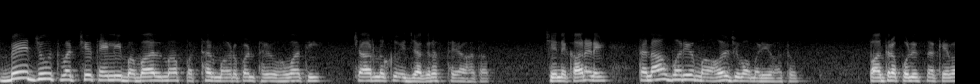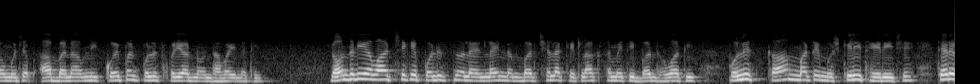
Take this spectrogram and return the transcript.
બે જૂથ વચ્ચે થયેલી બબાલમાં પથ્થરમારો પણ થયો હોવાથી ચાર લોકો ઇજાગ્રસ્ત થયા હતા, જેને કારણે તણાવભર્યો માહોલ જોવા મળ્યો હતો. પાદરા પોલીસના કહેવા મુજબ આ બનાવની કોઈ પણ પોલીસ ફરિયાદ નોંધાવાઈ નથી. નોંધનીય વાત છે કે પોલીસનો લેન્ડલાઇન નંબર છેલ્લા કેટલાક સમયથી બંધ હોવાથી પોલીસ કામ માટે મુશ્કેલી થઈ રહી છે, ત્યારે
